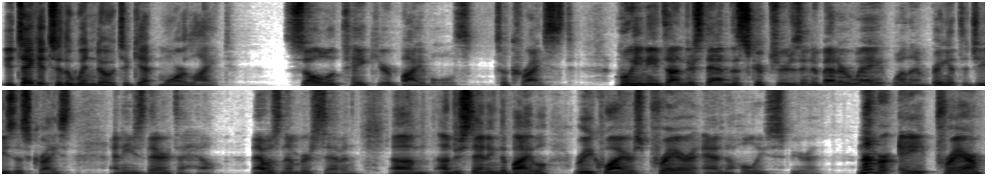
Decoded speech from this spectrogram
you take it to the window to get more light. So take your Bibles to Christ. we need to understand the scriptures in a better way, well, then bring it to Jesus Christ, and He's there to help. That was number seven. Um, understanding the Bible requires prayer and the Holy Spirit. Number eight, prayer.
